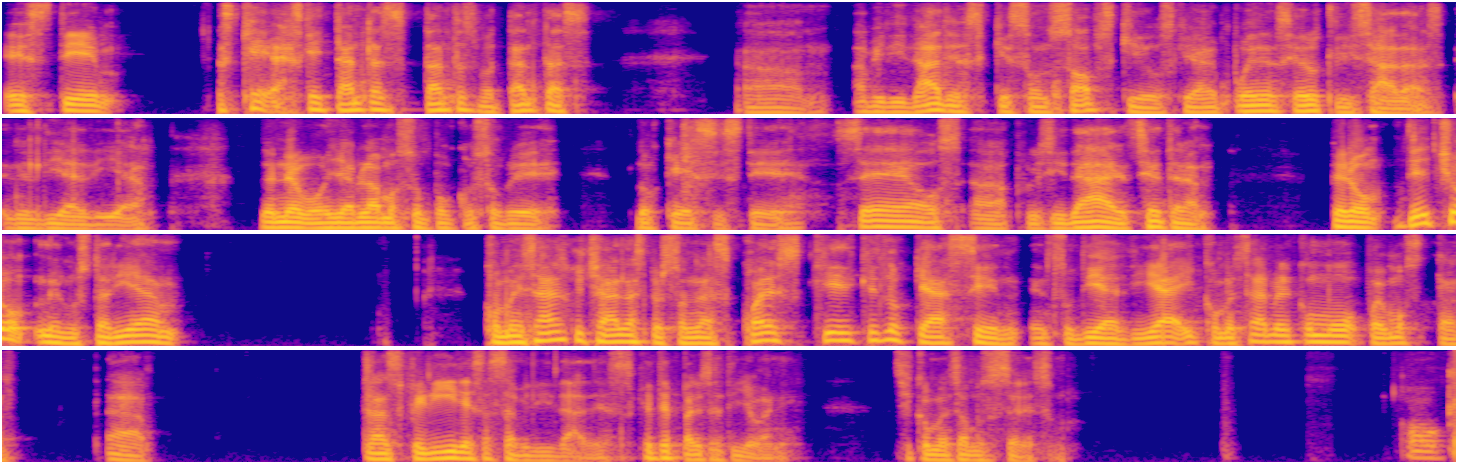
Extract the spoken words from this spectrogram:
este, es que, es que hay tantas, tantas, tantas habilidades que son soft skills que pueden ser utilizadas en el día a día. De nuevo, ya hablamos un poco sobre lo que es este, sales, uh, publicidad, etcétera. Pero de hecho, me gustaría comenzar a escuchar a las personas, cuál es, qué, qué, es lo que hacen en su día a día y comenzar a ver cómo podemos transferir esas habilidades. ¿Qué te parece a ti, Giovanni? Si comenzamos a hacer eso. Ok,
